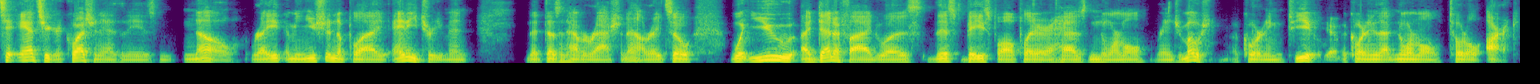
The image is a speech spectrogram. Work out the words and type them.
to answer your question, Anthony, is no, right? I mean, you shouldn't apply any treatment that doesn't have a rationale, right? So what you identified was this baseball player has normal range of motion, according to you, yeah. according to that normal total arc,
